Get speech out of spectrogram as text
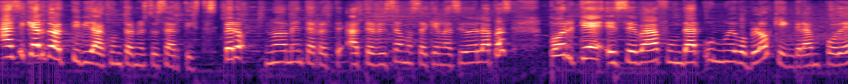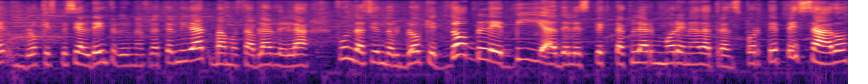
Así que harta actividad junto a nuestros artistas. Pero nuevamente aterrizamos aquí en la ciudad de La Paz porque eh, se va a fundar un nuevo bloque en Gran Poder, un bloque especial dentro de una fraternidad. Vamos a hablar de la fundación del bloque doble vía del espectacular Morenada Transporte pesado.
